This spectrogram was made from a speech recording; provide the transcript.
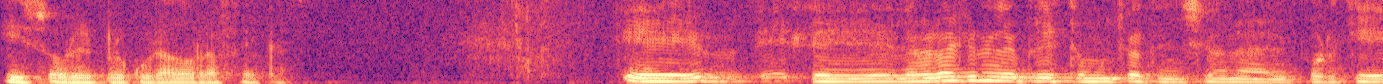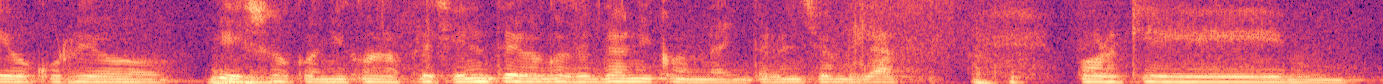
y sobre el procurador Rafecas. Eh, eh, la verdad es que no le presto mucha atención al por qué ocurrió eso con, ni con los presidentes del Banco Central ni con la intervención del AFI. Porque mm,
